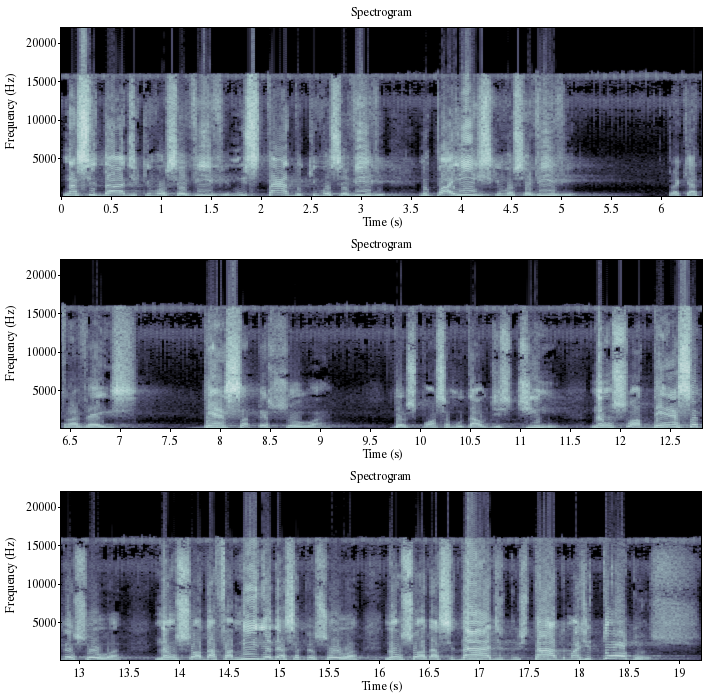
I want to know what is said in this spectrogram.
na cidade que você vive, no estado que você vive, no país que você vive, para que através dessa pessoa Deus possa mudar o destino, não só dessa pessoa, não só da família dessa pessoa, não só da cidade, do estado, mas de todos,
